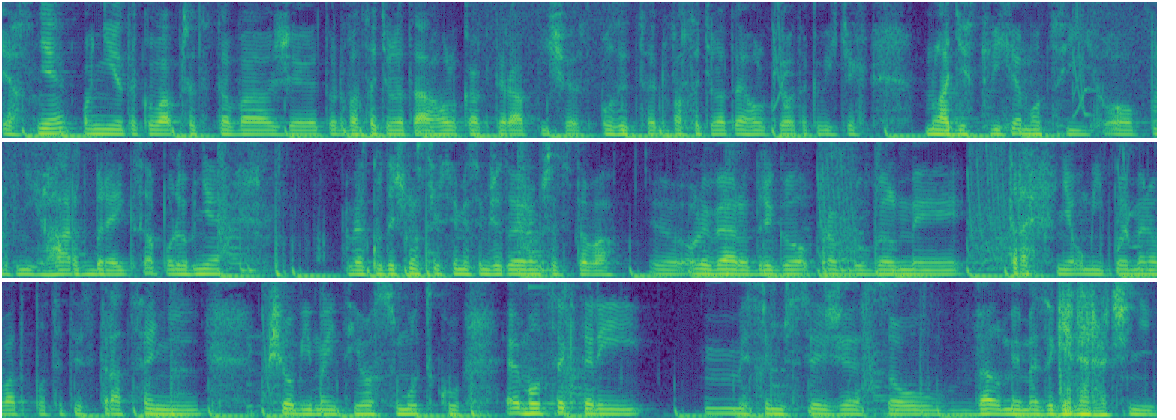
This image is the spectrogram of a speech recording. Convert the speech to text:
jasně, oni je taková představa, že je to 20-letá holka, která píše z pozice 20-leté holky o takových těch mladistvých emocích, o prvních heartbreaks a podobně. Ve skutečnosti si myslím, že to je jenom představa. Olivia Rodrigo opravdu velmi trefně umí pojmenovat pocity ztracení, všeobjímajícího smutku, emoce, které myslím si, že jsou velmi mezigenerační.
